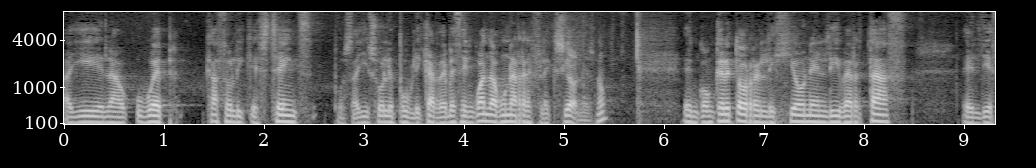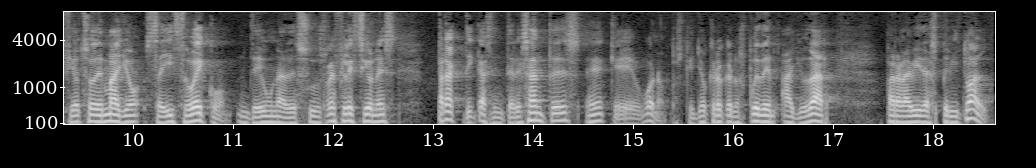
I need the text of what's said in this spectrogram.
allí en la web Catholic Exchange, pues allí suele publicar de vez en cuando algunas reflexiones, ¿no? En concreto, Religión en Libertad, el 18 de mayo se hizo eco de una de sus reflexiones prácticas interesantes, ¿eh? que bueno, pues que yo creo que nos pueden ayudar para la vida espiritual.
